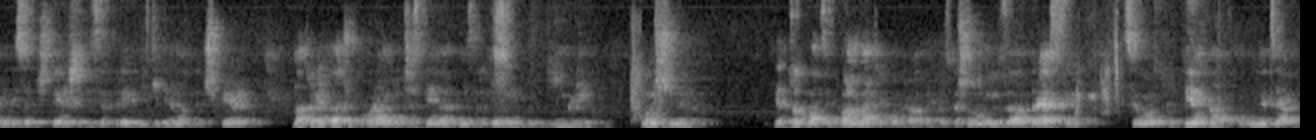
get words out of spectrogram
054 63 294 на передачу в оренду частини адміністративної будівлі площею 522 метри квадратних, розташованої за адресою село Струтинка, вулиця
